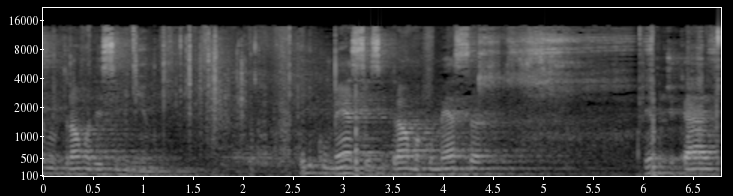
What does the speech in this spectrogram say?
Pensa no trauma desse menino. Ele começa, esse trauma começa dentro de casa.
